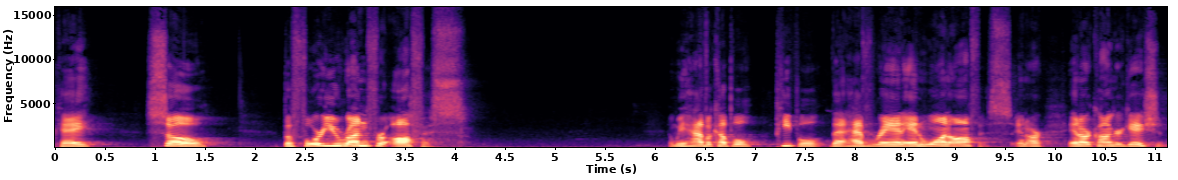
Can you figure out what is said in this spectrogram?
Okay? So, before you run for office, And we have a couple people that have ran and won office in our, in our congregation.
